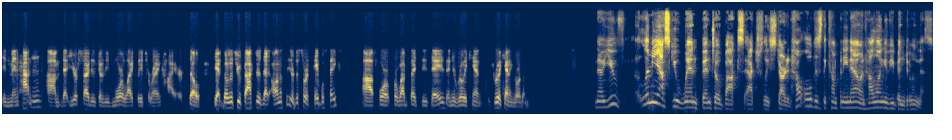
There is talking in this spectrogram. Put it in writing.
in Manhattan um, that your site is going to be more likely to rank higher. So yeah, those are two factors that honestly are just sort of table stakes uh, for for websites these days, and you really can't you really can't ignore them. Now you've let me ask you when Bento Box actually started. How old is the company now, and how long have you been doing this?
